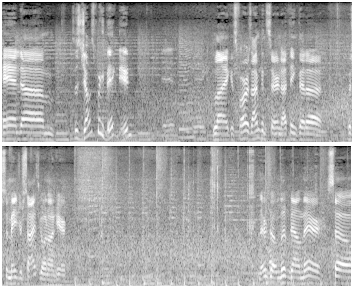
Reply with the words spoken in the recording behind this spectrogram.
And um, this jump's pretty big, dude. Like, as far as I'm concerned, I think that uh, there's some major size going on here. There's a lip down there. So,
